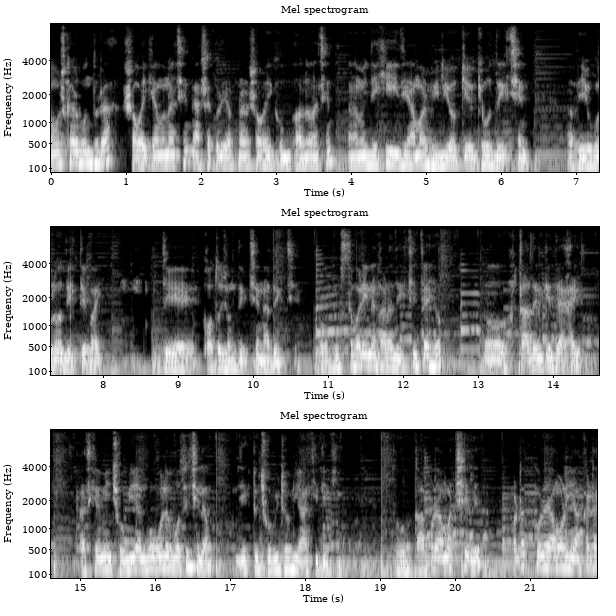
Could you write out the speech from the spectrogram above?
নমস্কার বন্ধুরা, সবাই কেমন আছেন? আশা করি আপনারা সবাই খুব ভালো আছেন। আমি দেখি যে আমার ভিডিও কেউ কেউ দেখছেন ভিউগুলো দেখতে পাই যে কতজন দেখছে, না দেখছে। তো বুঝতে পারি না কারা দেখছে, যাই হোক, তো তাদেরকে দেখাই। আজকে আমি ছবি আঁকবো বলে বসেছিলাম, যে একটু ছবি টবি আঁকি দেখি। তো তারপরে আমার ছেলে হঠাৎ করে আমার ওই আঁকাটা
